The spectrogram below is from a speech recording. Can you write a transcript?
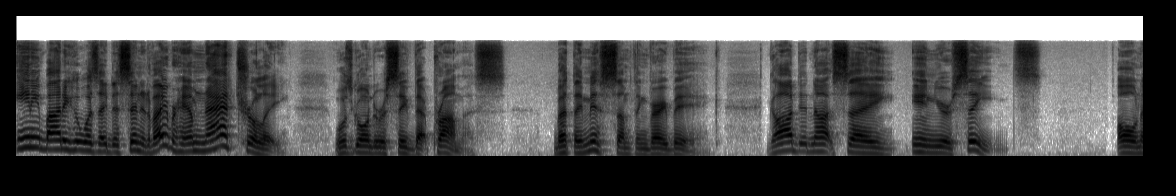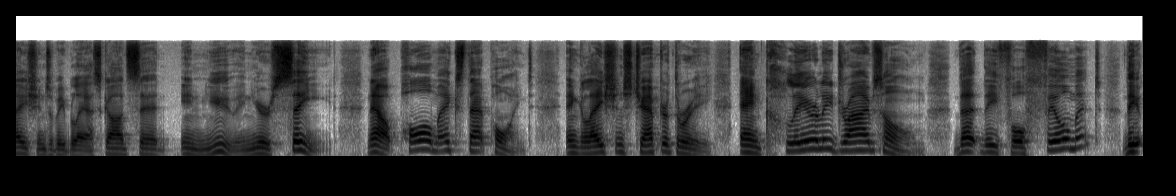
anybody who was a descendant of Abraham naturally was going to receive that promise. But they missed something very big. God did not say, in your seeds all nations will be blessed. God said, in you, in your seed. Now, Paul makes that point in Galatians chapter 3 and clearly drives home that the fulfillment, the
